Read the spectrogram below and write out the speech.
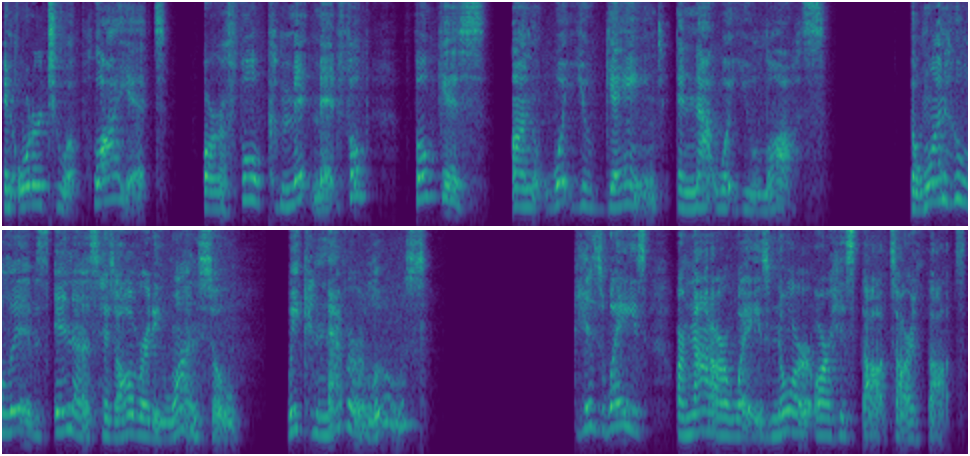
in order to apply it or a full commitment. Fo- focus on what you gained and not what you lost. The one who lives in us has already won, so we can never lose. His ways are not our ways, nor are his thoughts our thoughts.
